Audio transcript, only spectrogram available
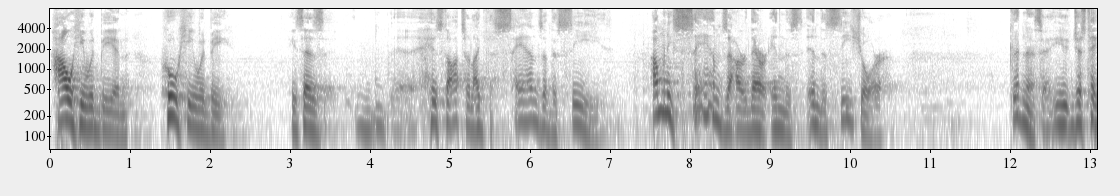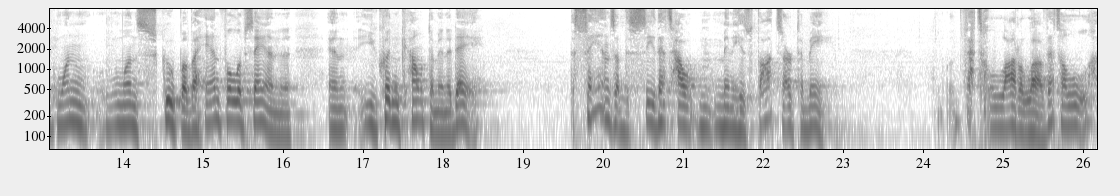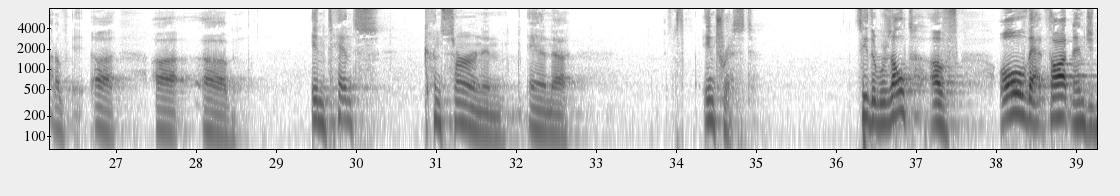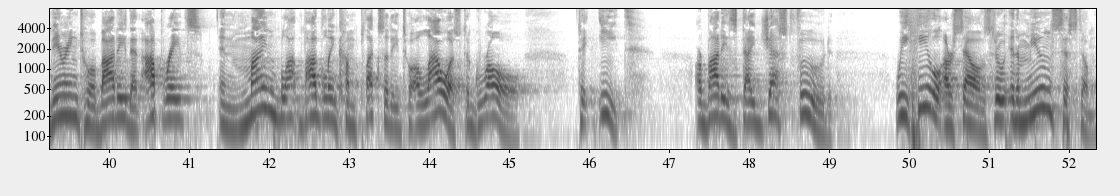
how he would be and who he would be. He says, his thoughts are like the sands of the sea. How many sands are there in the, in the seashore? Goodness, you just take one, one scoop of a handful of sand and you couldn't count them in a day. The sands of the sea, that's how many his thoughts are to me that's a lot of love. That's a lot of uh, uh, uh, intense concern and, and uh, interest. See, the result of all that thought and engineering to a body that operates in mind boggling complexity to allow us to grow, to eat, our bodies digest food. We heal ourselves through an immune system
